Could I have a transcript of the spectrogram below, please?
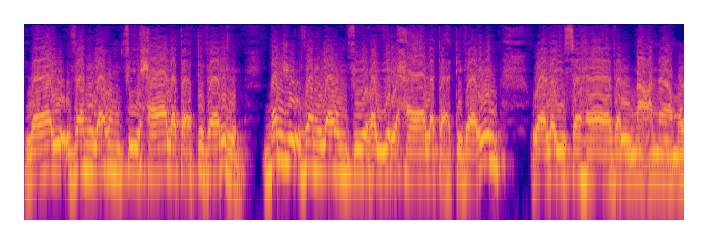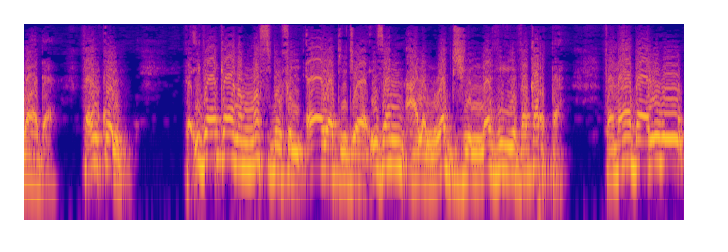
لا يؤذن لهم في حالة اعتذارهم بل يؤذن لهم في غير حالة اعتذارهم وليس هذا المعنى مرادا. فإن قل فإذا كان النصب في الآية جائزا على الوجه الذي ذكرته فما باله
